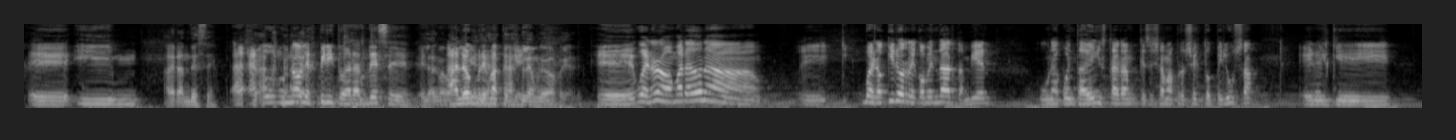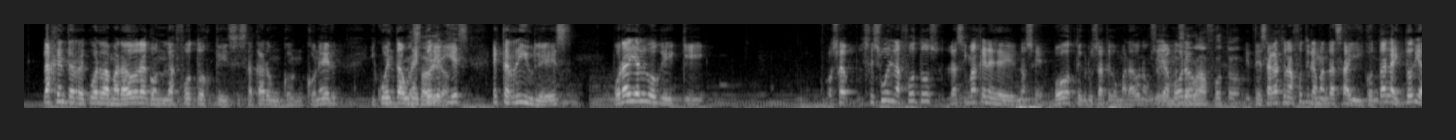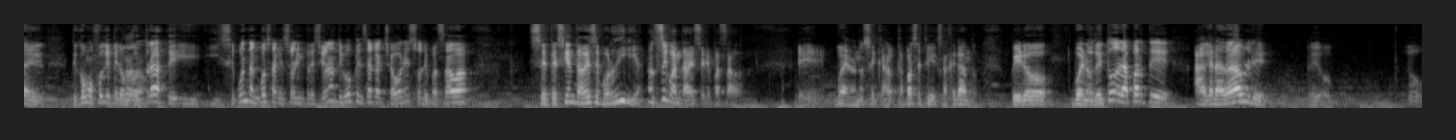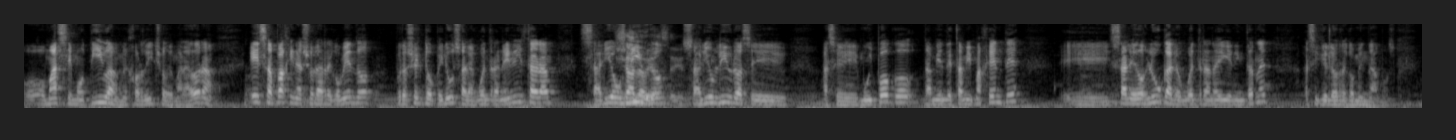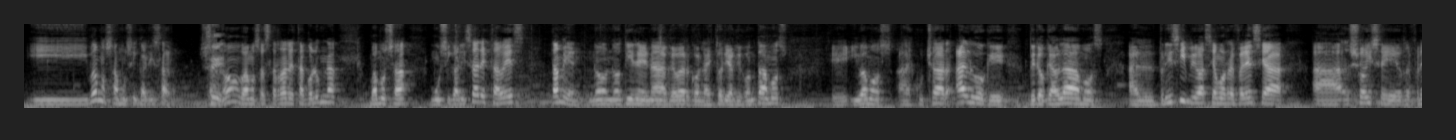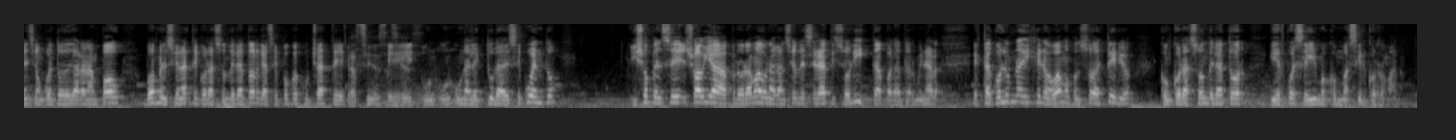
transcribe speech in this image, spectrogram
Eh, y. Agrandece. a- a- un noble espíritu agrandece al hombre más pequeño. Eh, bueno, no, Maradona. eh, bueno, quiero recomendar también una cuenta de Instagram que se llama Proyecto Pelusa, en el que la gente recuerda a Maradona con las fotos que se sacaron con, con él y cuenta No una historia. Y es, es terrible, es por ahí algo que, que- O sea, se suben las fotos, las imágenes de, no sé, vos te cruzaste con Maradona un Sí, día, Moro. una foto. Te sacaste una foto y la mandás ahí. Contás la historia de, de cómo fue que te lo Claro. encontraste y, y se cuentan cosas que son impresionantes. Y vos pensás que al chabón eso le pasaba 700 veces por día. No sé cuántas veces le pasaba. Eh, bueno, no sé, ca- capaz estoy exagerando. Pero bueno, de toda la parte agradable eh, o, más emotiva, mejor dicho, de Maradona, esa página yo la recomiendo. Proyecto Pelusa la encuentran en Instagram. Salió un Ya libro, salió un libro hace hace muy poco, también de esta misma gente. Eh, sale dos lucas, lo encuentran ahí en internet, así que lo recomendamos. Y vamos a musicalizar, ya, Sí. ¿no? Vamos a cerrar esta columna, vamos a musicalizar esta vez también, no, no tiene nada que ver con la historia que contamos. eh, y vamos a escuchar algo que de lo que hablábamos al principio, hacíamos referencia a. Yo hice referencia a un cuento de Edgar Poe. Vos mencionaste Corazón del Ator, que hace poco escuchaste Así es, así eh, es. un- un- una lectura de ese cuento. Y yo pensé, yo había programado una canción de Cerati solista para terminar esta columna dije, no, vamos con Soda Stereo, con Corazón del Ator y después seguimos con más Circo Romano.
